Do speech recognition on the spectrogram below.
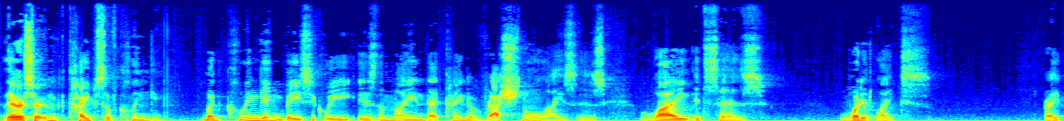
There are certain types of clinging, but clinging basically is the mind that kind of rationalizes why it says what it likes, right?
